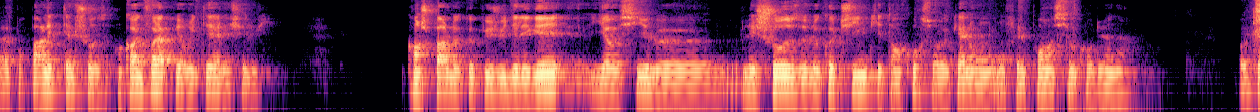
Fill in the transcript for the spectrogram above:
euh, pour parler de telle chose. Encore une fois, la priorité, elle est chez lui. Quand je parle de que puis-je lui déléguer, il y a aussi le, les choses, le coaching qui est en cours sur lequel on, on fait le point aussi au cours du 1 à 1. Ok,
